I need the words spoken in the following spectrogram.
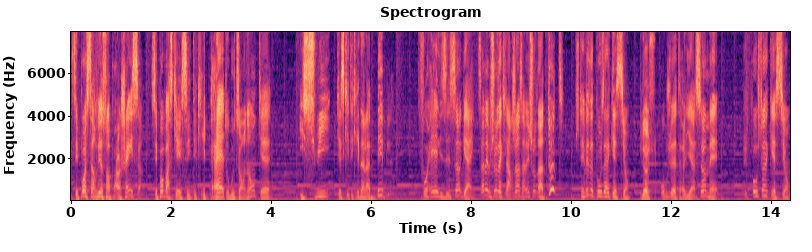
c'est pas servir son prochain, ça. C'est pas parce que c'est écrit prêtre au bout de son nom qu'il suit ce qui est écrit dans la Bible. Faut réaliser ça, gang. C'est la même chose avec l'argent, c'est la même chose dans tout. Je t'invite à te poser la question. Puis là, je suis pas obligé d'être relié à ça, mais je te pose toi la question.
